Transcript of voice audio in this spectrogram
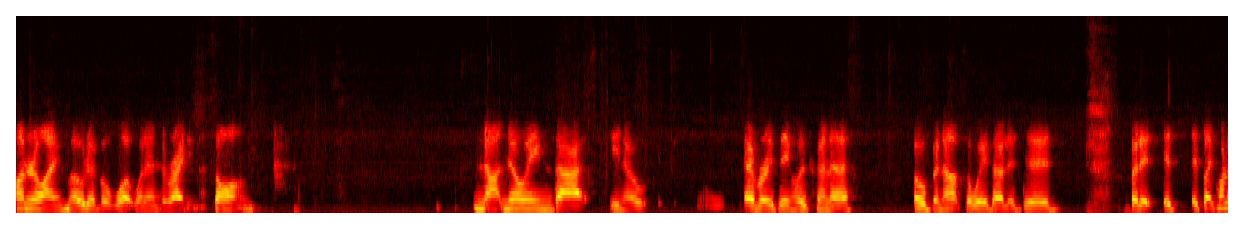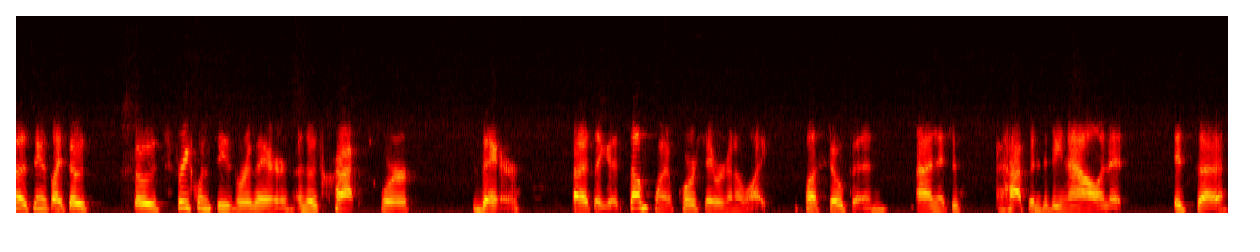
underlying motive of what went into writing the song. Not knowing that you know everything was going to open up the way that it did, Yeah. but it, it's it's like one of those things like those those frequencies were there and those cracks were there but it's like at some point, of course, they were gonna like bust open, and it just happened to be now, and it it's a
